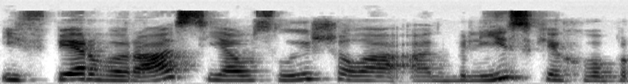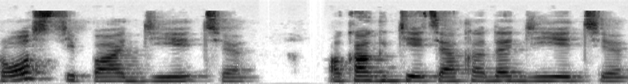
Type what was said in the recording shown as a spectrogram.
И в первый раз я услышала от близких вопрос типа о дети. А как дети, а когда дети?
